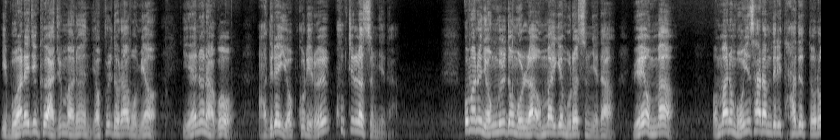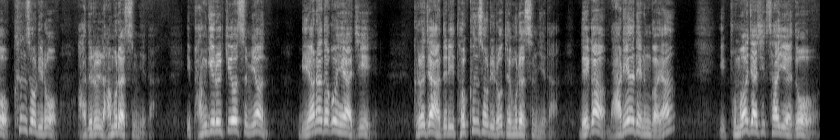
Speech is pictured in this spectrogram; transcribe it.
이 무한해진 그 아줌마는 옆을 돌아보며 예는 하고 아들의 옆구리를 쿡 찔렀습니다. 꼬마는 영물도 몰라 엄마에게 물었습니다. 왜 엄마? 엄마는 모인 사람들이 다 듣도록 큰 소리로 아들을 나무랐습니다. 이 방귀를 끼웠으면 미안하다고 해야지. 그러자 아들이 더 큰 소리로 되물었습니다. 내가 말해야 되는 거야? 이 부모 자식 사이에도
